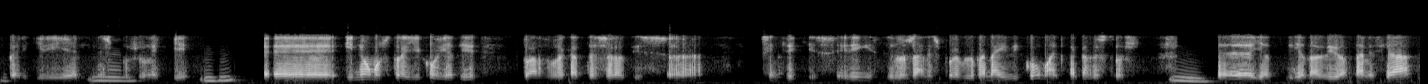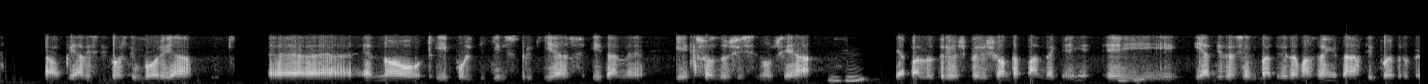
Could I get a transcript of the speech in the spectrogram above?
υπερκυροί Έλληνες που ζουν εκεί. Ε, είναι όμως τραγικό γιατί το άρθρο 14 της ε, συνθήκης ειρήνης της Λοζάνης προέβλεπε ένα ειδικό μάλιστα καθεστώς. Ε, για, για τα δύο αυτά νησιά τα οποία δυστυχώς στην πορεία ε, ενώ η πολιτική της Τουρκίας ήταν η εξόντωση στην ουσία η απαλωτρίωση περιουσιών, τα πάντα και η, η, αντίδραση για την πατρίδα μας δεν ήταν αυτή που έπρεπε.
